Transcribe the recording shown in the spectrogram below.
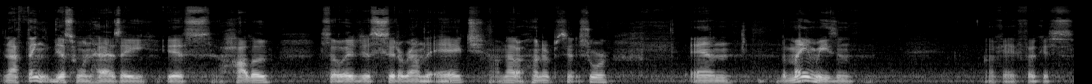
And I think this one has a is hollow, so it just sit around the edge. I'm not 100% sure. And the main reason, okay, focus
